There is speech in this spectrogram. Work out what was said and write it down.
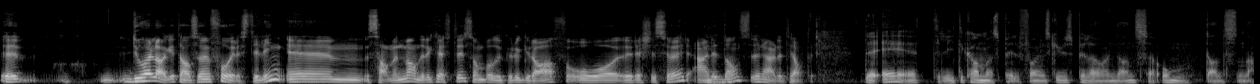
Eh, Du har laget altså en forestilling eh, sammen med andre krefter, som både koreograf og regissør. Er det dans, eller er det teater? Det er et lite kammerspill for en skuespiller og en danser om dansen, da.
